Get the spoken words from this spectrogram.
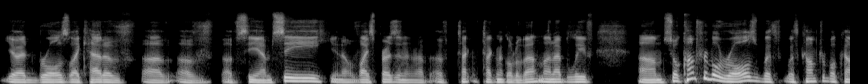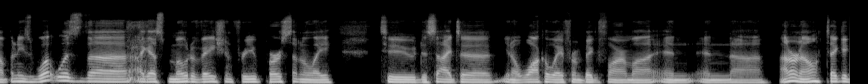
you had roles like head of of of, of CMC. You know, vice president of, of te- technical development, I believe. Um, so comfortable roles with with comfortable companies. What was the I guess motivation for you personally? To decide to you know walk away from big pharma and and uh, I don't know take a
